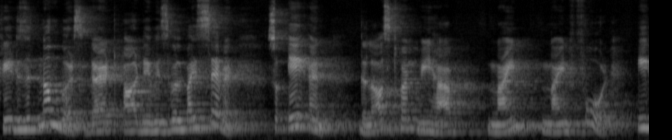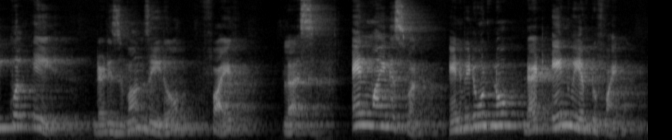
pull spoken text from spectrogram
three digit numbers that are divisible by 7. So an the last one we have 994 equal a. That is 105 plus n minus 1 n we don't know that n we have to find.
